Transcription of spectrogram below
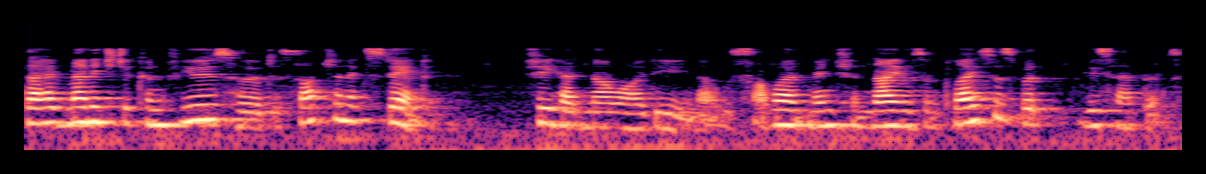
they had managed to confuse her to such an extent she had no idea. Know, was, I won't mention names and places, but this happens.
